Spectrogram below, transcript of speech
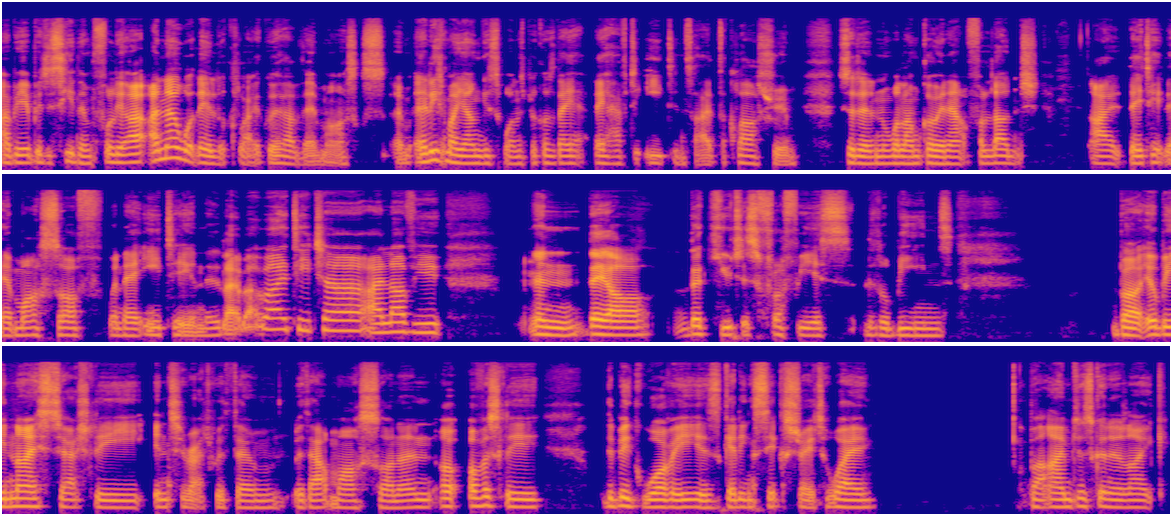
I'll be able to see them fully. I, I know what they look like without their masks. Um, at least my youngest ones, because they they have to eat inside the classroom. So then, when I'm going out for lunch, I they take their masks off when they're eating, and they're like, "Bye bye, teacher, I love you," and they are the cutest, fluffiest little beans. But it'll be nice to actually interact with them without masks on, and obviously, the big worry is getting sick straight away. But I'm just gonna like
